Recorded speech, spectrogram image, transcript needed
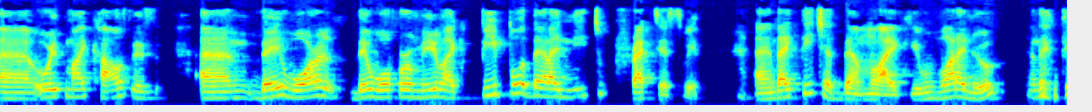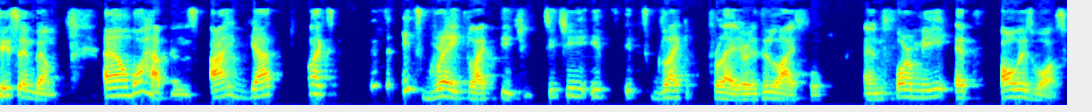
uh, with my cousins and they were they were for me like people that I need to practice with. And I teach them like what I knew and I teaching them. And what happens? I get like it's, it's great like teaching. Teaching it's it's like pleasure, it's delightful. And for me it always was.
